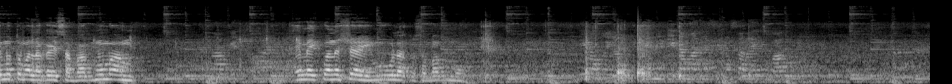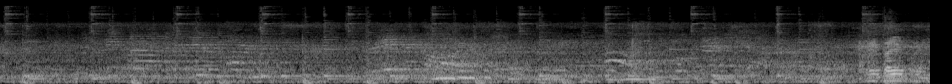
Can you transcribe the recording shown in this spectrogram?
Hindi mo ito malagay sa bag mo, ma'am. Eh, may kwa na siya eh. Maula to sa bag mo. Hindi okay hindi naman na sinasala yung bag. Kaya tayo, friend.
